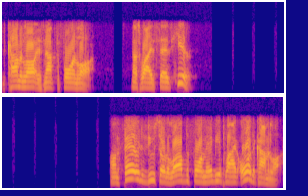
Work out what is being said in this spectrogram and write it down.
The common law is not the foreign law. That's why it says here On failure to do so, the law of the forum may be applied or the common law.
